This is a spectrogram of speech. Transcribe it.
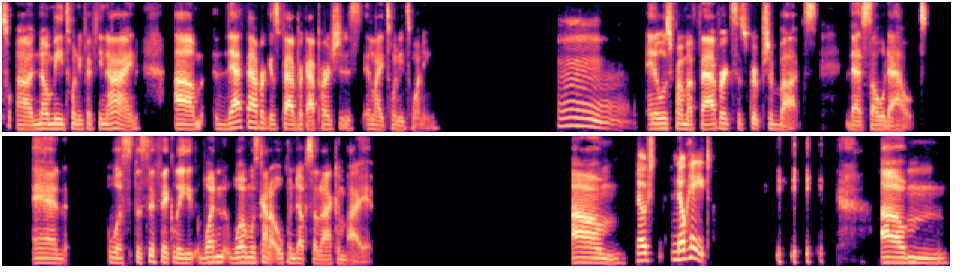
t- uh Know Me 2059, um, that fabric is fabric I purchased in like 2020. Mm. And it was from a fabric subscription box that sold out. And was specifically one one was kind of opened up so that I can buy it. Um no no hate. um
